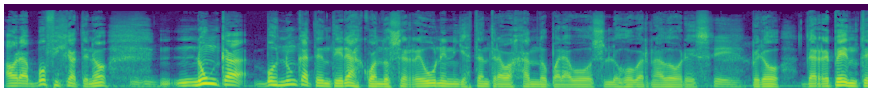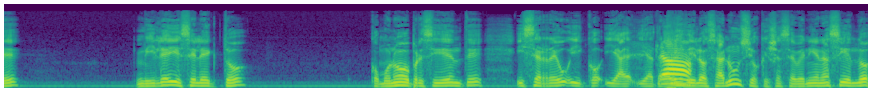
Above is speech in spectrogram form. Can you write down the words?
Ahora, vos fíjate, ¿no? Nunca, vos nunca te enterás cuando se reúnen y están trabajando para vos los gobernadores. Pero de repente, mi ley es electo como nuevo presidente y, se y, a, través de los anuncios que ya se venían haciendo,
